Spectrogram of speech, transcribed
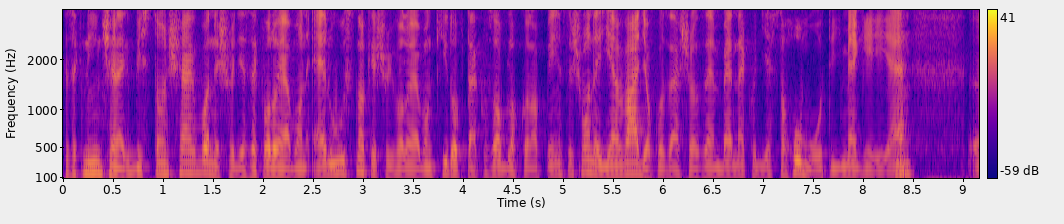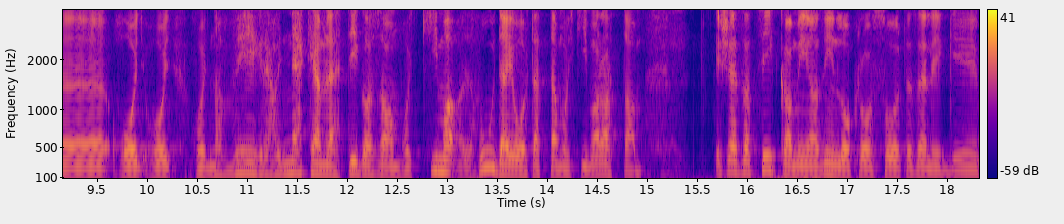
ezek nincsenek biztonságban, és hogy ezek valójában elúsznak, és hogy valójában kidobták az ablakon a pénzt, és van egy ilyen vágyakozása az embernek, hogy ezt a homót így megélje, mm hogy, hogy, hogy na végre, hogy nekem lett igazam, hogy kima, hú, de jól tettem, hogy kimaradtam. És ez a cikk, ami az inlokról szólt, ez eléggé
